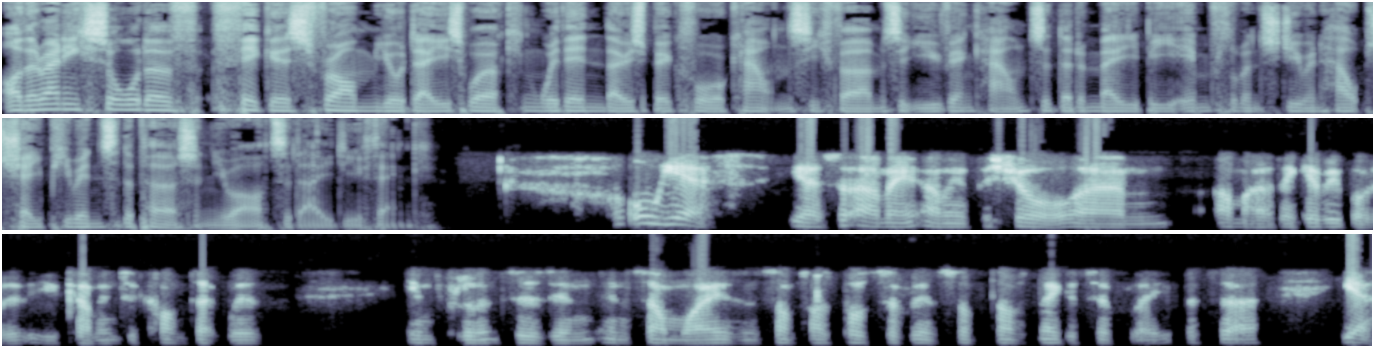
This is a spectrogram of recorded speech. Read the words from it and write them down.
Are there any sort of figures from your days working within those big four accountancy firms that you've encountered that have maybe influenced you and helped shape you into the person you are today? Do you think? Oh yes, yes. I mean, I mean for sure. Um, I, mean, I think everybody that you come into contact with influences in, in some ways, and sometimes positively and sometimes negatively. But uh, yes,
